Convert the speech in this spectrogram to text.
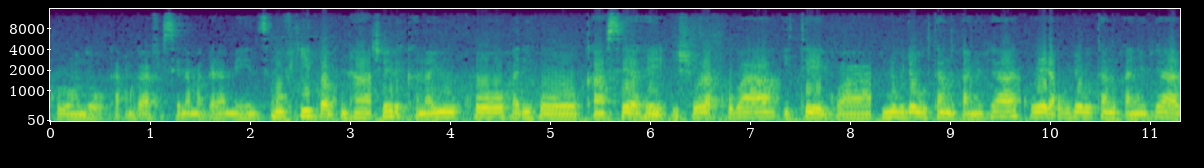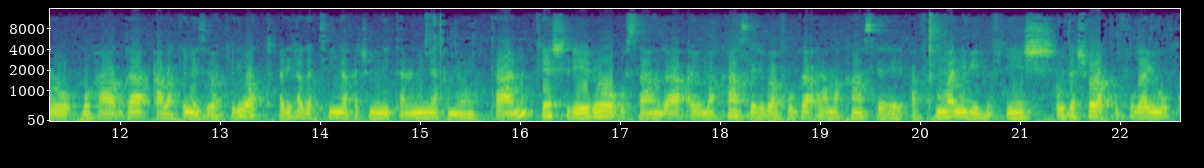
kurondoka mugabo afise n'amagara meza mu vyigwa nta cerekana yuko hariho kanseri ishobora kuba iterwa n'uburyo butandukanye byaro kubera uburyo butandukanye byaro buhabwa abakenyezi bakiri bato ari hagati y'imyaka cumi n'itanu n'imyaka mirongo itanu kenshi rero usanga ayo makanseri bavuga ari amakanseri apfunwa n'ibintu byinshi udashobora kuvuga yuko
